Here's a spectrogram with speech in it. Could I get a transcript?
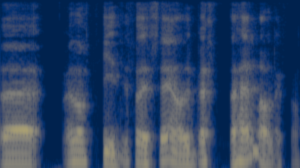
Eh, men samtidig så er det ikke en av de beste heller, liksom.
